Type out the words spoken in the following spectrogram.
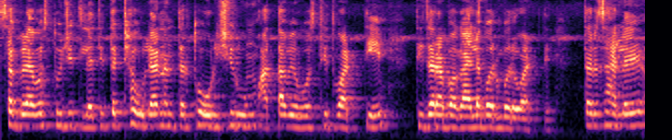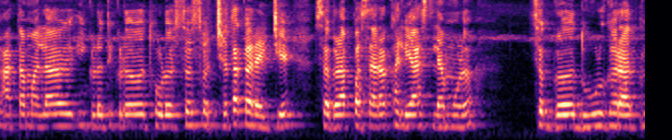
सगळ्या वस्तू जिथल्या तिथं ठेवल्यानंतर थोडीशी रूम आता व्यवस्थित वाटते ती जरा बघायला बरोबर वाटते. तर झालं आहे आता मला इकडं तिकडं थोडंसं स्वच्छता करायची आहे. सगळा पसारा खाली असल्यामुळं सगळं धूळ घरात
